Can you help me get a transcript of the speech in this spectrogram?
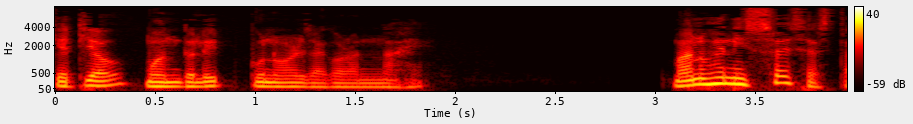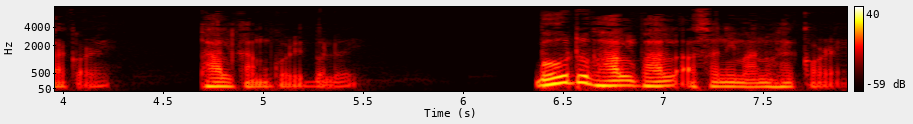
কেতিয়াও মণ্ডলীত পুনৰ জাগৰণ নাহে। মানুহে নিশ্চয় চেষ্টা কৰে ভাল কাম কৰিবলৈ। বহুতো ভাল ভাল আঁচনি মানুহে কৰে।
